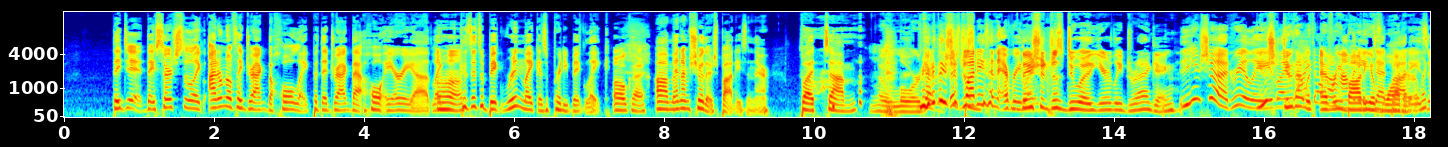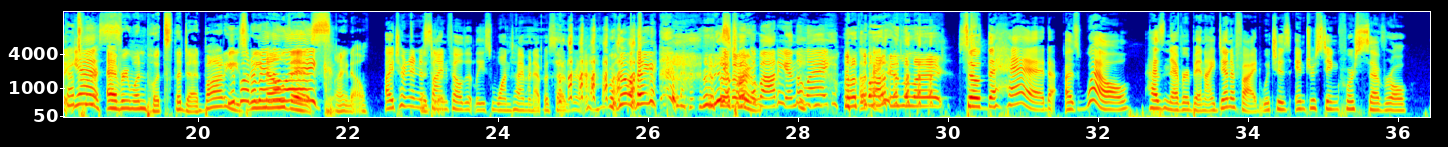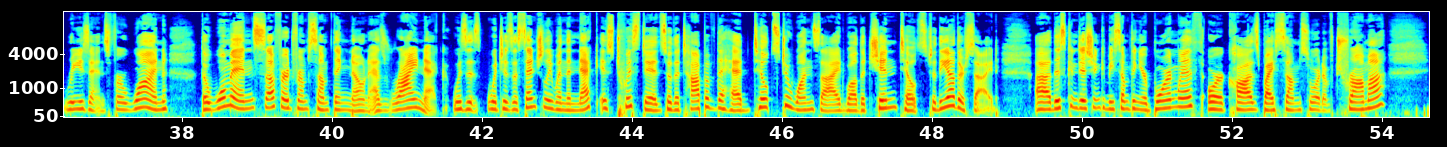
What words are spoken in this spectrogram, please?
They did. They searched the lake. I don't know if they dragged the whole lake, but they dragged that whole area, like Uh-huh. because it's a big. Rend Lake is a pretty big lake, Oh, okay. um, and I'm sure there's bodies in there. But um, Oh Lord. Maybe they there's should just, bodies in every. They lake. should just do a yearly dragging. You should really. You should Like, do that I with every body of water. bodies Like that's yes. where everyone puts the dead bodies. put 'em we in know the this. I know. I turn into I. Seinfeld at least one time an episode for now. like, you put the body in the lake. Put the Okay. body in the lake. So the head as well has never been identified, which is interesting for several reasons. For one, the woman suffered from something known as wry neck, which is, essentially when the neck is twisted so the top of the head tilts to one side while the chin tilts to the other side. Uh, this condition can be something you're born with or caused by some sort of trauma.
